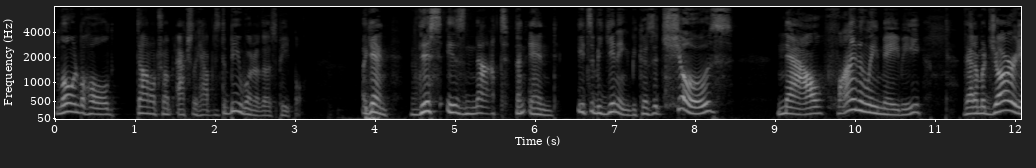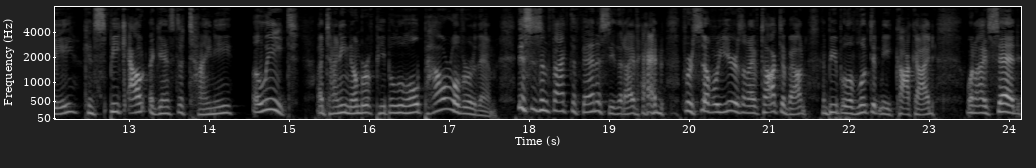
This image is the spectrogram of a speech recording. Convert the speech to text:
lo and behold, Donald Trump actually happens to be one of those people. Again, this is not an end. It's a beginning because it shows now, finally maybe, that a majority can speak out against a tiny elite, a tiny number of people who hold power over them. This is in fact the fantasy that I've had for several years and I've talked about, and people have looked at me cockeyed when I've said,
